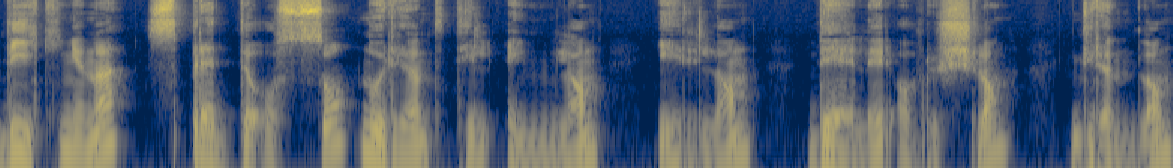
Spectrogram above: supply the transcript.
Vikingene spredde også norrønt til England, Irland, deler av Russland, Grønland,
